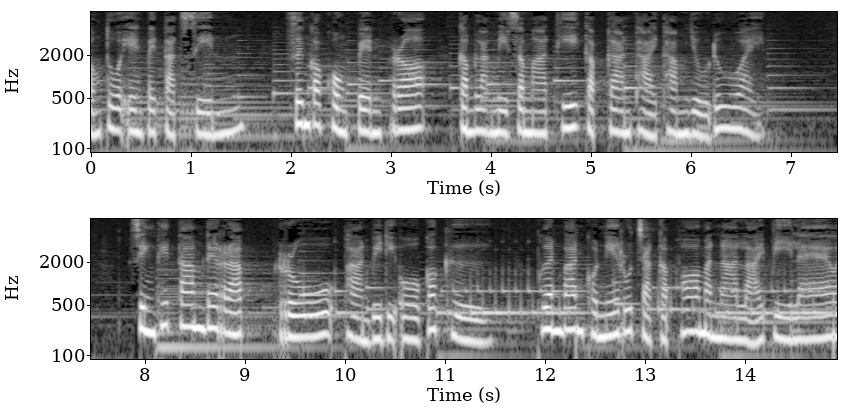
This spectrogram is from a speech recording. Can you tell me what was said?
ของตัวเองไปตัดสิน ซึ่งก็คงเป็นเพราะกำลังมีสมาธิกับการถ่ายทำอยู่ด้วย สิ่งที่ตั้มได้รับรู้ผ่านวิดีโอก็คือ เพื่อนบ้านคนนี้รู้จักกับพ่อมานานหลายปีแล้ว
